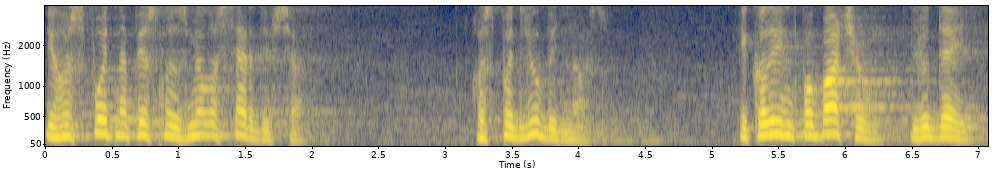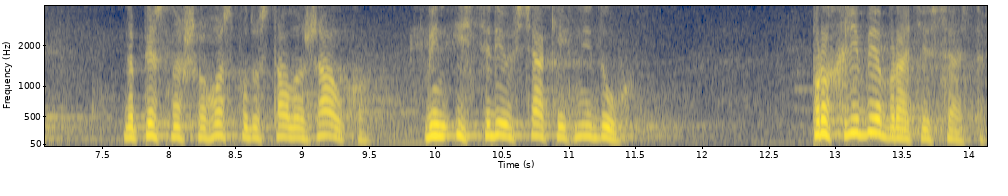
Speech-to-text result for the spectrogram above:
І Господь написано, змилосердився. Господь любить нас. І коли Він побачив людей, написано, що Господу стало жалко, Він ісцілив всяких недух. Про хліби, браті і сестри.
